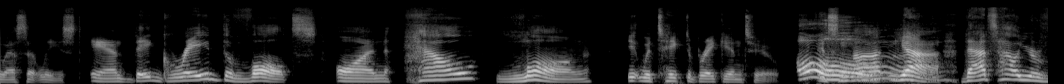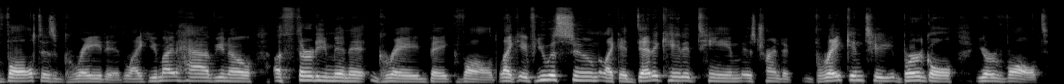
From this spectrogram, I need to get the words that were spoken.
US at least. And they grade the vaults on how long it would take to break into. Oh, It's not, yeah, that's how your vault is graded. Like you might have, you know, a 30 minute grade bake vault. Like if you assume like a dedicated team is trying to break into, burgle your vault,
